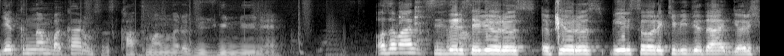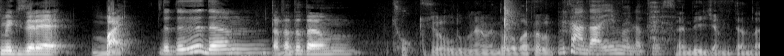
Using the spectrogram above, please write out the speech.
Yakından bakar mısınız katmanlara, düzgünlüğüne? O zaman sizleri seviyoruz, öpüyoruz. Bir sonraki videoda görüşmek üzere. Bye. Dı dı dı dım. Da da da dam. Çok güzel oldu bunu hemen dolaba atalım. Bir tane daha yiyeyim öyle atıyorsun. Ben de yiyeceğim bir tane daha.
